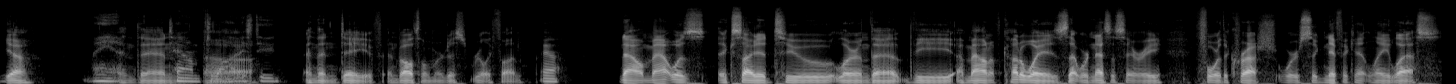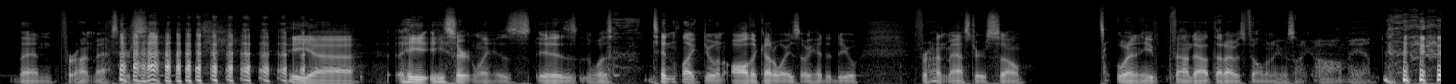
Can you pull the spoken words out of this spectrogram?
yeah, Man, and then time flies, uh, dude. And then Dave, and both of them are just really fun. Yeah. Now Matt was excited to learn that the amount of cutaways that were necessary for the crush were significantly less than for Hunt Masters. he uh, he he certainly is is was didn't like doing all the cutaways that we had to do for Hunt Masters. So when he found out that I was filming, he was like, "Oh man,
